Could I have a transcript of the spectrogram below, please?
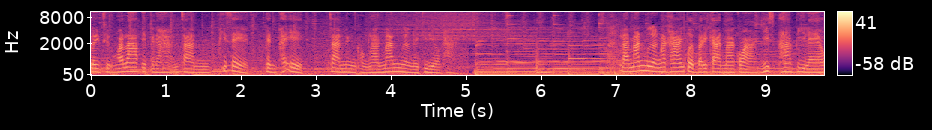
เลยถือว่าลาบเนี่ยเป็นอาหารจานพิเศษเป็นพระเอกจานหนึ่งของร้านม่านเมืองเลยทีเดียวค่ะ ร้านม่านเมืองนะคะ เปิดบริการมากว่า 25 ปีแล้ว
